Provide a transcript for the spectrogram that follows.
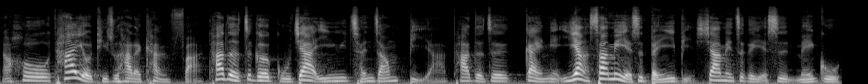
然后他有提出他的看法，他的这个股价盈余成长比啊，他的这个概念一样，上面也是本一比，下面这个也是每股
